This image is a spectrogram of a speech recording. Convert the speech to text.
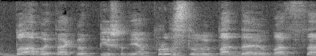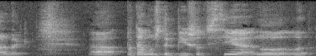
бабы так вот пишут, я просто выпадаю в осадок. А, потому что пишут все, ну, вот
